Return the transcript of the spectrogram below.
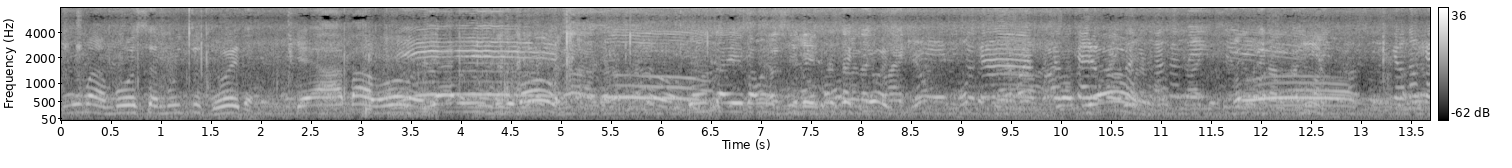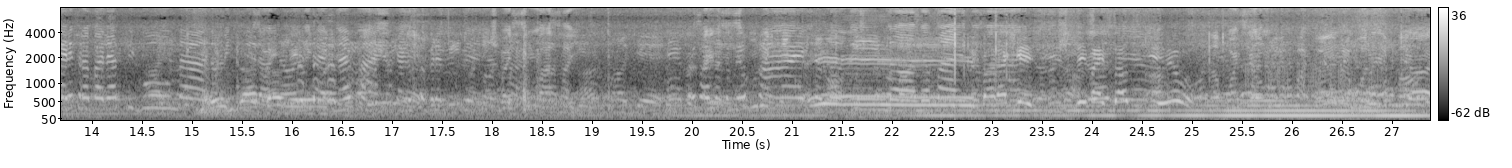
e uma moça muito doida, que é a Paloma. E aí, tudo bom? Conta aí, Paloma, o que veio fazer aqui hoje? Eu quero mais exatamente. Porque eu não quero ir trabalhar segunda. Não, mentira. Não, eu quero, né, pai? Eu quero sobreviver. A gente vai se matar aí. É, por causa do meu pai. Eu deixo droga, pai. Paraquedista tem mais salto que eu. Não pode ser um bacana, pode ser mal,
